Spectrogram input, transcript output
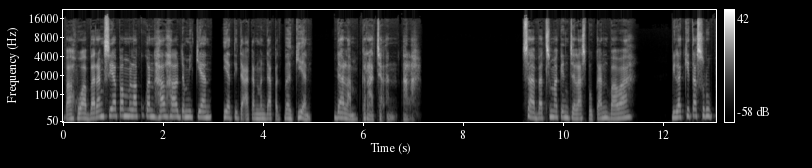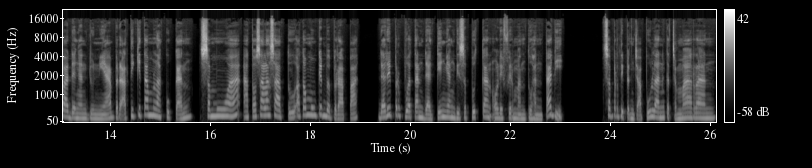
Bahwa barang siapa melakukan hal-hal demikian, ia tidak akan mendapat bagian dalam kerajaan Allah. Sahabat, semakin jelas bukan bahwa Bila kita serupa dengan dunia, berarti kita melakukan semua atau salah satu atau mungkin beberapa dari perbuatan daging yang disebutkan oleh firman Tuhan tadi, seperti pencabulan, kecemaran,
